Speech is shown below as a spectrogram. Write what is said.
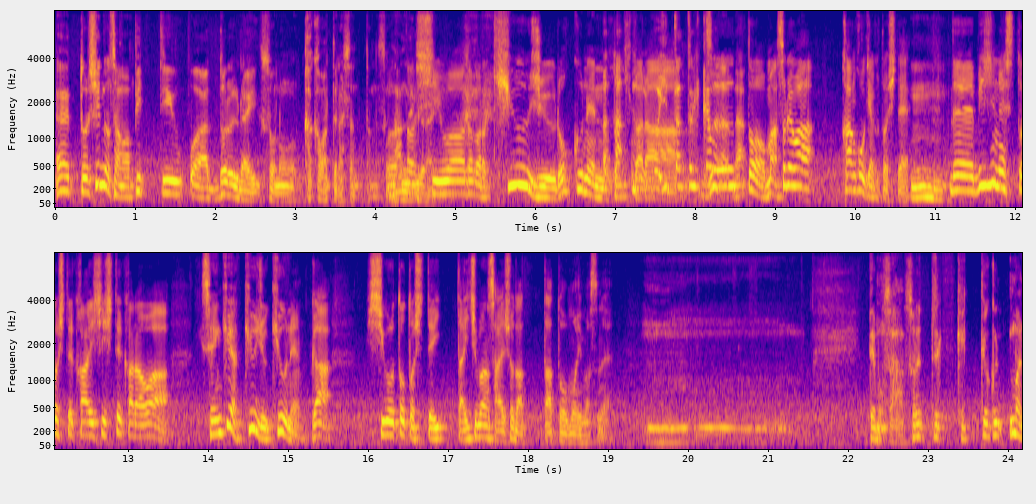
えーっと新野さんはピッティはどれぐらいその関わってらっしゃったんですか？私はだから96年の時からずっとまあそれは観光客として、うん。でビジネスとして開始してからは1999年が仕事として行った一番最初だったと思いますね。でもさそれって結局、まあ、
